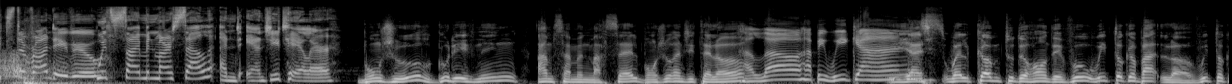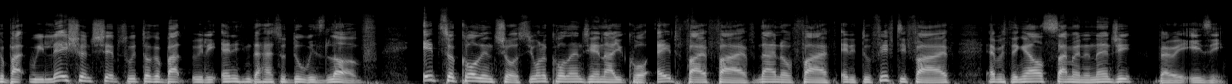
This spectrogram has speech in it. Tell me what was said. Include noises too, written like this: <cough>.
It's The Rendezvous with Simon Marcel and Angie Taylor. Bonjour, good evening. I'm Simon Marcel. Bonjour, Angie Taylor. Hello, happy weekend. Yes, welcome to the rendezvous. We talk about love. We talk about relationships. We talk about really anything that has to do with love. It's a call in show. So you want to call Angie and I, you call 855 905 8255. Everything else, Simon and Angie, very easy.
